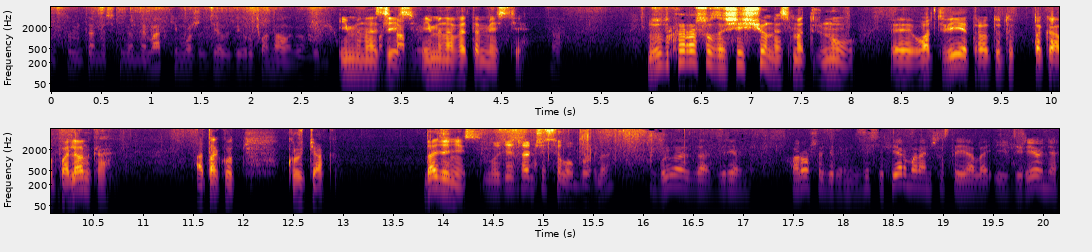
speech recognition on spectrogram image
инструментально семенной матки может делать и группа аналогов будет. именно здесь, Масштабный. именно в этом месте. Да. Ну тут хорошо защищенная, смотрю. Ну, э, от ветра, вот тут такая полянка, а так вот крутяк. Да, Денис? Ну здесь раньше село было, да? Была, да, деревня. Хорошая деревня. Здесь и ферма раньше стояла, и деревня.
